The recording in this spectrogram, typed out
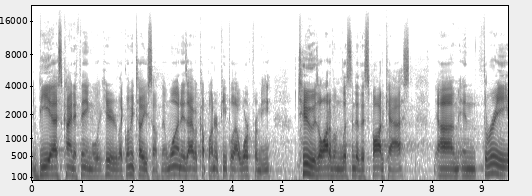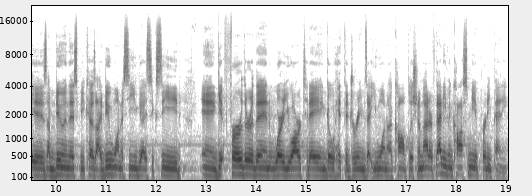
BS kind of thing? Well, here, like, let me tell you something. One is I have a couple hundred people that work for me. Two is a lot of them listen to this podcast. Um, and three is I'm doing this because I do want to see you guys succeed and get further than where you are today and go hit the dreams that you want to accomplish, no matter if that even costs me a pretty penny.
